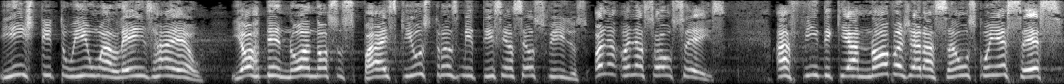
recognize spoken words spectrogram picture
e instituiu uma lei em Israel. E ordenou a nossos pais que os transmitissem a seus filhos. Olha, olha só os seis. A fim de que a nova geração os conhecesse.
